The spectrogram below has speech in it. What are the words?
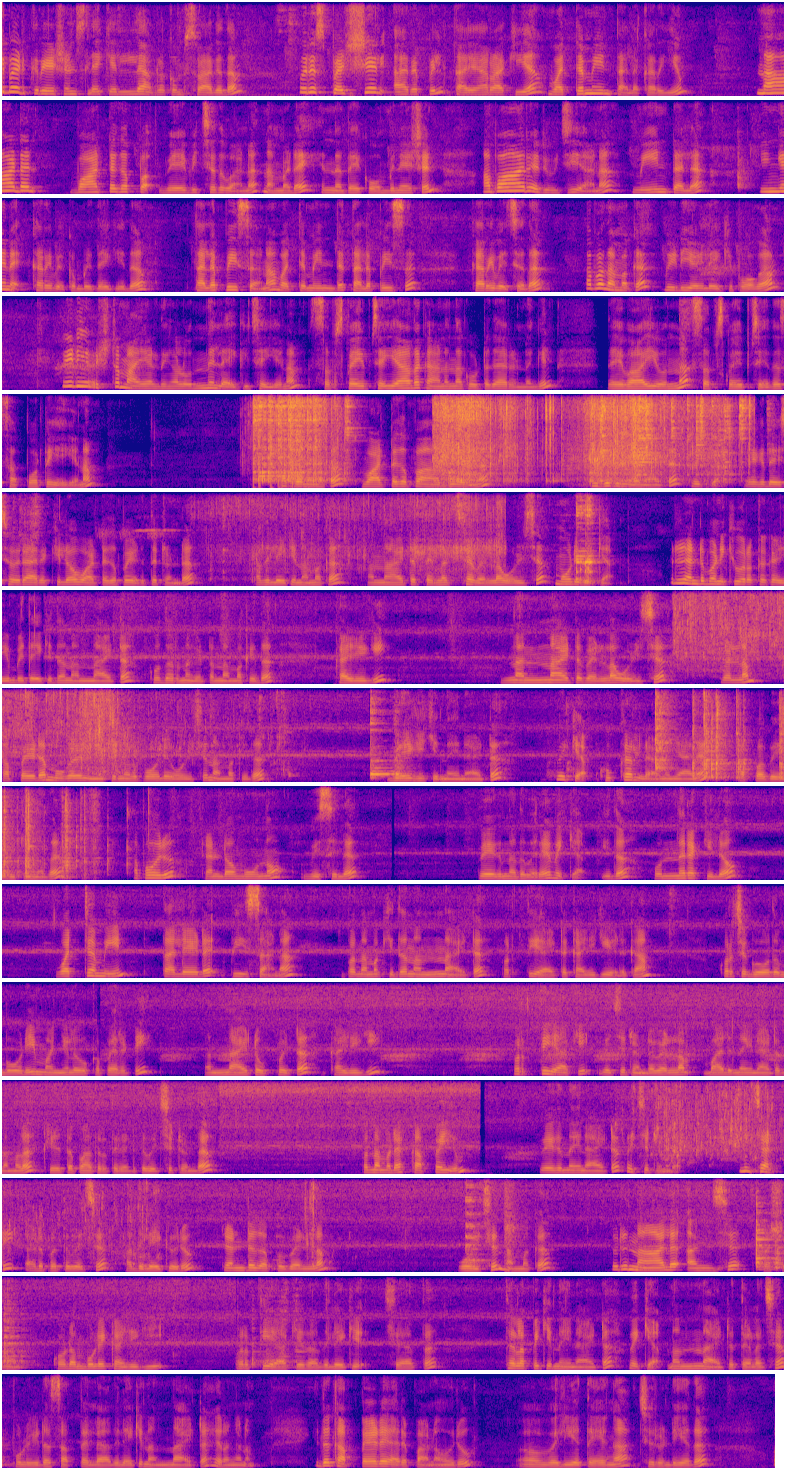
Lady bird ക്രിയേഷൻസിലേക്ക് എല്ലാവർക്കും സ്വാഗതം. ഒരു സ്പെഷ്യൽ അരപ്പിൽ തയ്യാറാക്കിയ വറ്റമീൻ തലക്കറിയും നാടൻ വാട്ടുകപ്പ വേവിച്ചതുമാണ് നമ്മുടെ ഇന്നത്തെ കോമ്പിനേഷൻ. അപാര രുചിയാണ് മീൻ തല. ഇങ്ങനെ കറി വെക്കുമ്പോഴത്തേക്ക് ഇത് തലപ്പീസാണ് വറ്റമീനിന്റെ തലപ്പീസ് കറി വെച്ചത്. അപ്പോൾ നമുക്ക് വീഡിയോയിലേക്ക് പോകാം. വീഡിയോ ഇഷ്ടമായാൽ നിങ്ങൾ ഒന്ന് ലൈക്ക് ചെയ്യണം. സബ്സ്ക്രൈബ് ചെയ്യാതെ കാണുന്ന കൂട്ടുകാരുണ്ടെങ്കിൽ ദയവായി ഒന്ന് സബ്സ്ക്രൈബ് ചെയ്ത് സപ്പോർട്ട് ചെയ്യണം. അപ്പോൾ നമുക്ക് വാട്ടുകപ്പ ആദ്യം ഒന്ന് കുതിരുന്നതിനായിട്ട് വയ്ക്കാം ഏകദേശം ഒരു അര കിലോ വാട്ടുകപ്പ എടുത്തിട്ടുണ്ട്. അതിലേക്ക് നമുക്ക് നന്നായിട്ട് തിളച്ച വെള്ളം ഒഴിച്ച് മൂടി വയ്ക്കാം ഒരു രണ്ട് മണിക്കൂറൊക്കെ കഴിയുമ്പോഴത്തേക്ക് ഇത് നന്നായിട്ട് കുതിർന്ന് കിട്ടും. നമുക്കിത് കഴുകി നന്നായിട്ട് വെള്ളം ഒഴിച്ച് വെള്ളം കപ്പയുടെ മുകളിൽ നിൽക്കുന്നത് പോലെ ഒഴിച്ച് നമുക്കിത് വേവിക്കുന്നതിനായിട്ട് വയ്ക്കാം കുക്കറിലാണ് ഞാൻ കപ്പ വേവിക്കുന്നത്. അപ്പോൾ ഒരു രണ്ടോ മൂന്നോ വിസിൽ വേകുന്നത് വരെ വയ്ക്കാം ഇത് ഒന്നര കിലോ വറ്റമീൻ തലയുടെ പീസാണ്. അപ്പോൾ നമുക്കിത് നന്നായിട്ട് വൃത്തിയായിട്ട് കഴുകിയെടുക്കാം. കുറച്ച് ഗോതമ്പ് പൊടിയും മഞ്ഞളും ഒക്കെ പുരട്ടി നന്നായിട്ട് ഉപ്പിട്ട് കഴുകി വൃത്തിയാക്കി വെച്ചിട്ടുണ്ട്. വെള്ളം വാലുന്നതിനായിട്ട് നമ്മൾ കിഴുത്ത പാത്രത്തിലെടുത്ത് വെച്ചിട്ടുണ്ട്. അപ്പം നമ്മുടെ കപ്പയും വേകുന്നതിനായിട്ട് വെച്ചിട്ടുണ്ട്. ഇനി ചട്ടി അടുപ്പത്ത് വെച്ച് അതിലേക്കൊരു രണ്ട് കപ്പ് വെള്ളം ഒഴിച്ച് നമുക്ക് ഒരു നാല് അഞ്ച് കഷ്ണം കൊടംപുളി കഴുകി വൃത്തിയാക്കിയത് അതിലേക്ക് ചേർത്ത് തിളപ്പിക്കുന്നതിനായിട്ട് വയ്ക്കാം നന്നായിട്ട് തിളച്ച് പുളിയുടെ സത്തെല്ലാം അതിലേക്ക് നന്നായിട്ട് ഇറങ്ങണം. ഇത് കപ്പയുടെ അരപ്പാണ്. ഒരു വലിയ തേങ്ങ ചുരുണ്ടിയത്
